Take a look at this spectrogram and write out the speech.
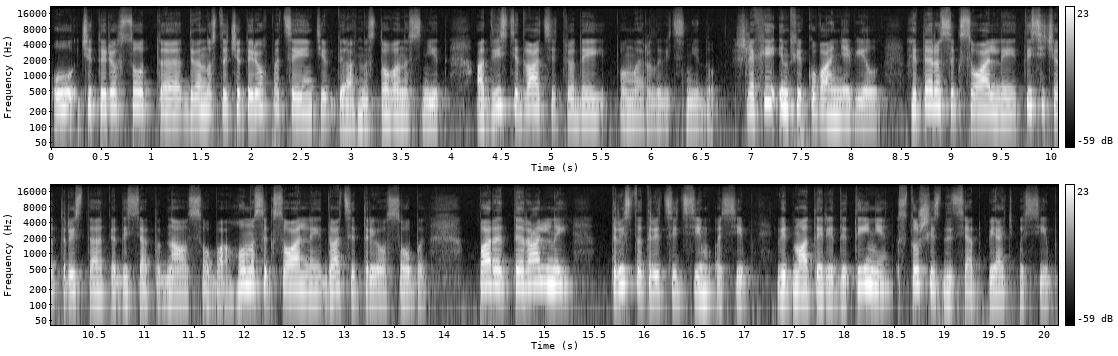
У 494 пацієнтів діагностовано СНІД, а 220 людей померли від СНІДу. Шляхи інфікування ВІЛ – гетеросексуальний 1351 особа, гомосексуальний 23 особи, паратеральний 337 осіб, від матері дитині 165 осіб,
